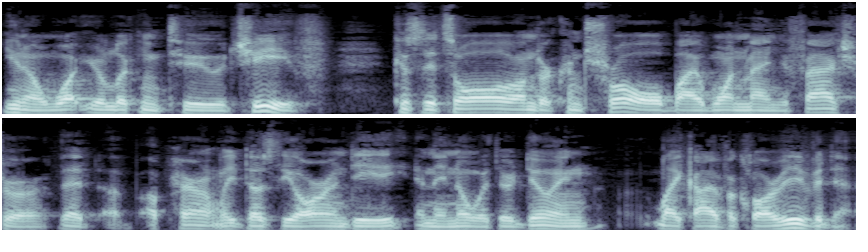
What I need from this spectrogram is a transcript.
you know, what you're looking to achieve because it's all under control by one manufacturer that apparently does the R&D and they know what they're doing, like Ivoclar Vivadent.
